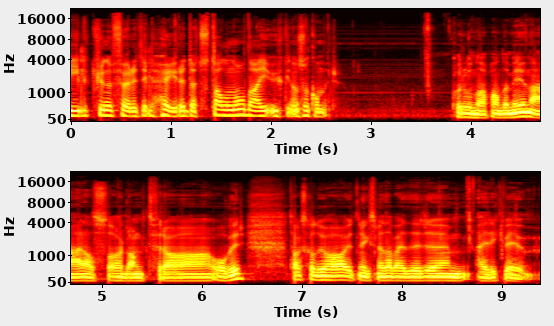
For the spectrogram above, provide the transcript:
vil kunne føre til høyere dødstall nå da i ukene som kommer. Koronapandemien er altså langt fra over. Takk skal du ha, utenriksmedarbeider eh, Eirik Veum.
